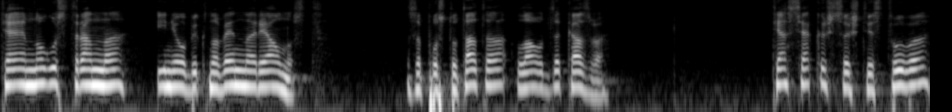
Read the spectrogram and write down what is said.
Тя е много странна и необикновена реалност. За пустотата Лао Цзъ казва Тя сякаш съществува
